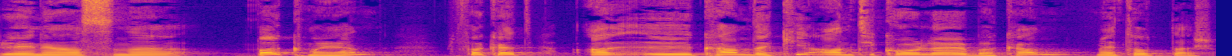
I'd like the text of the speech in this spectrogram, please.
RNA'sına bakmayan fakat e, kandaki antikorlara bakan metotlar.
